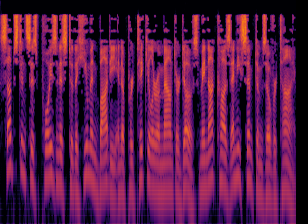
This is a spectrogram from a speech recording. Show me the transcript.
Substances poisonous to the human body in a particular amount or dose may not cause any symptoms over time.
